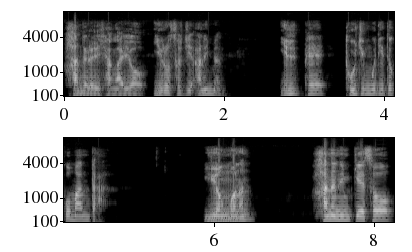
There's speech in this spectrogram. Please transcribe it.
하늘을 향하여 일어서지 않으면 일패 도지물이 되고 만다. 유영모는 하느님께서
